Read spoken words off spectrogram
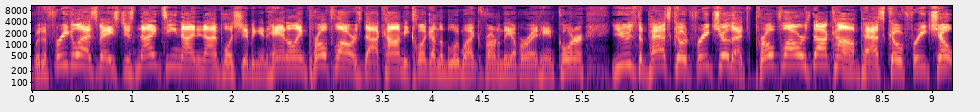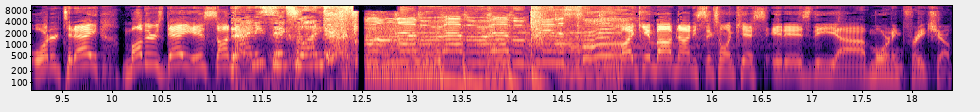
With a free glass vase, just $19.99 plus shipping and handling. Proflowers.com. You click on the blue microphone in the upper right hand corner. Use the passcode Freak Show. That's proflowers.com. Passcode Freak Show. Order today. Mother's Day is Sunday. 96.1 Mikey and Bob, 96.1 Kiss. It is the uh, morning freak show.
